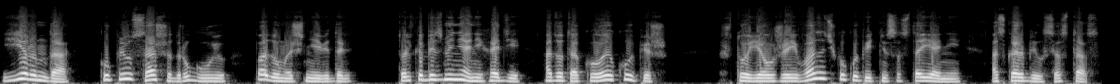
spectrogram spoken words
«Ерунда, куплю Саше другую, подумаешь, невидаль. Только без меня не ходи, а то такое купишь». «Что, я уже и вазочку купить не в состоянии?» – оскорбился Стас.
